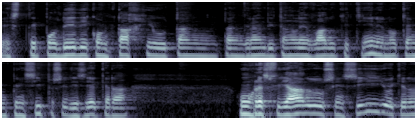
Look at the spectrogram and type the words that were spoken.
este poder de contagio tan, tan grande y tan elevado que tiene, ¿no? que en principio se decía que era un resfriado sencillo y que no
